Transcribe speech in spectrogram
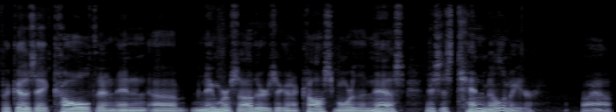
because a Colt and, and uh, numerous others are going to cost more than this. This is 10 millimeter. Wow.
